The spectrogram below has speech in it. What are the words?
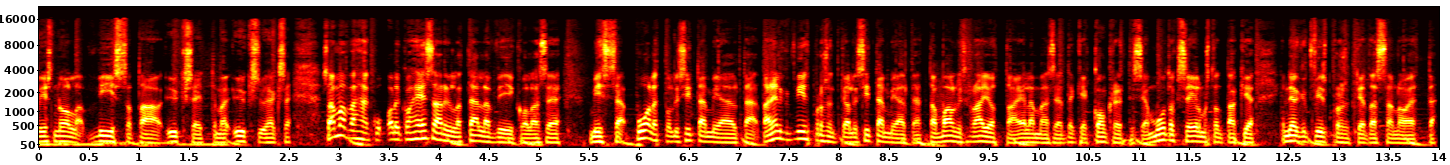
050 500 1719. Sama vähän kuin oliko Hesarilla tällä viikolla se, missä puolet oli sitä mieltä, tai 45 prosenttia oli sitä mieltä, että on valmis rajoittaa elämäänsä ja tekee konkreettisia muutoksia ilmaston takia. Ja 45 prosenttia taas sanoo, että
